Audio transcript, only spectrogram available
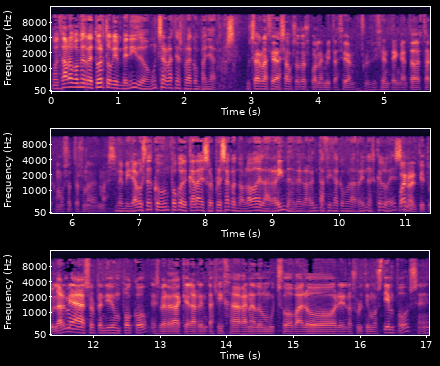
Gonzalo Gómez Retuerto, bienvenido. Muchas gracias por acompañarnos. Muchas gracias a vosotros por la invitación. Luis Vicente, encantado de estar con vosotros una vez más. Me miraba usted con un poco de cara de sorpresa cuando hablaba de la reina, de la renta fija como la reina. Es que lo es. Bueno, el titular me ha sorprendido un poco. Es verdad que la renta fija ha ganado mucho valor en los últimos tiempos, ¿eh?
